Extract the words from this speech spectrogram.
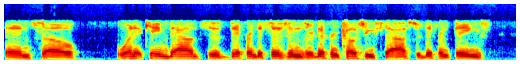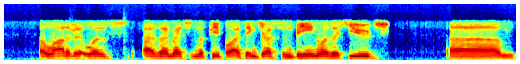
and so when it came down to different decisions or different coaching staffs or different things, a lot of it was, as I mentioned, the people. I think Justin Bean was a huge um,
